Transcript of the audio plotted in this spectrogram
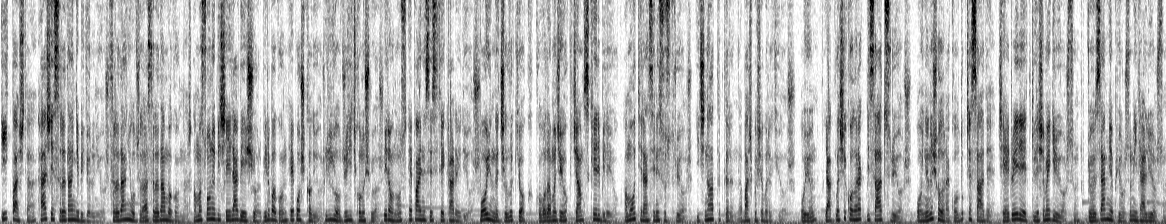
İlk başta her şey sıradan gibi görünüyor. Sıradan yolcular, sıradan vagonlar. Ama sonra bir şeyler değişiyor. Bir vagon hep boş kalıyor. Bir yolcu hiç konuşmuyor. Bir anons hep aynı sesi tekrar ediyor. Bu oyunda çığlık yok, kovalamacı yok, jumpscare bile yok. Ama o tren seni susturuyor. İçine attıklarında baş başa bırakıyor. Oyun yaklaşık olarak bir saat sürüyor. Oynanış olarak oldukça sade. Çevreyle etkileşime giriyorsun, gözlem yapıyorsun, ilerliyorsun.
